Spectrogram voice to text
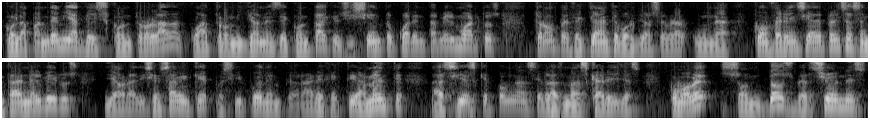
Con la pandemia descontrolada, cuatro millones de contagios y 140 mil muertos, Trump efectivamente volvió a celebrar una conferencia de prensa centrada en el virus y ahora dice, ¿saben qué? Pues sí puede empeorar efectivamente, así es que pónganse las mascarillas. Como ve, son dos versiones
